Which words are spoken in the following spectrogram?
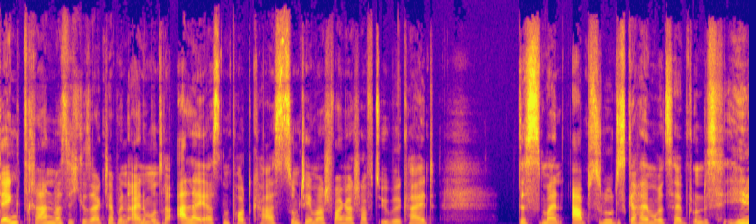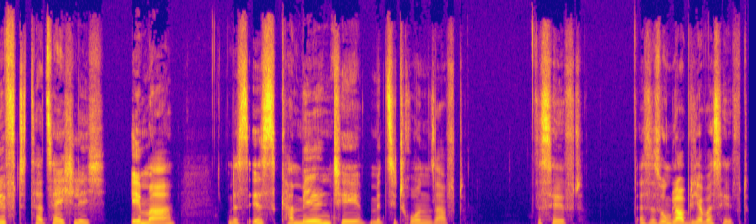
denk dran, was ich gesagt habe in einem unserer allerersten Podcasts zum Thema Schwangerschaftsübelkeit. Das ist mein absolutes Geheimrezept und es hilft tatsächlich immer. Das ist Kamillentee mit Zitronensaft. Das hilft. Das ist unglaublich, aber es hilft.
